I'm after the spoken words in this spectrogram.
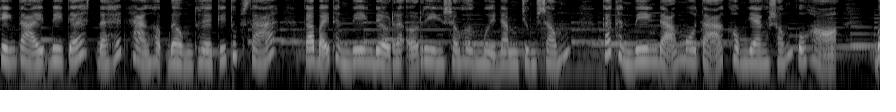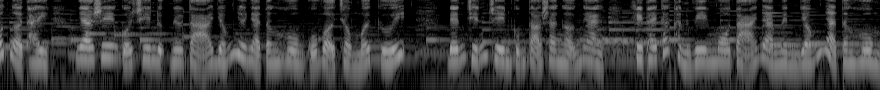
Hiện tại, BTS đã hết hạn hợp đồng thuê ký túc xá. Cả 7 thành viên đều ra ở riêng sau hơn 10 năm chung sống. Các thành viên đã mô tả không gian sống của họ. Bất ngờ thay, nhà riêng của Jin được miêu tả giống như nhà tân hôn của vợ chồng mới cưới. Đến chính Jin cũng tỏ ra ngỡ ngàng khi thấy các thành viên mô tả nhà mình giống nhà tân hôn.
